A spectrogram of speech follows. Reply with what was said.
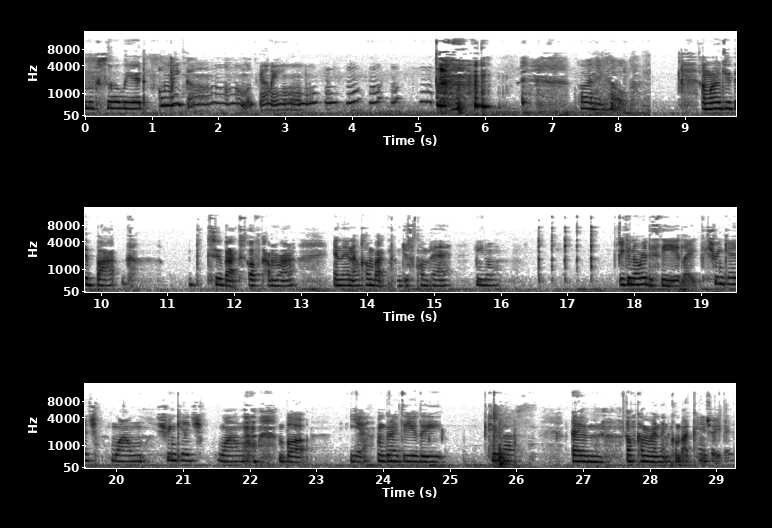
It looks so weird. Oh my god, look at it. oh, I need help. I'm gonna do the back, two backs off camera, and then I'll come back and just compare, you know. You can already see it, like shrinkage, wow, shrinkage, wow. but yeah, I'm gonna do the two backs. Um, off camera and then come back and show you guys.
